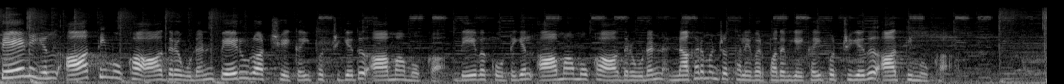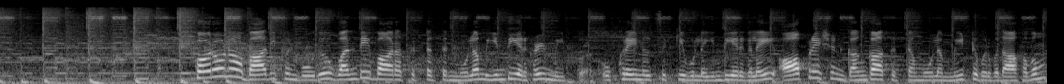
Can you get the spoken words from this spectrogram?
தேனியில் அதிமுக ஆதரவுடன் பேரூராட்சியை கைப்பற்றியது அமமுக. தேவக்கோட்டையில் அமமுக ஆதரவுடன் நகர்மன்ற தலைவர் பதவியை கைப்பற்றியது அதிமுக. கொரோனா பாதிப்பின் போது வந்தே பாரத் திட்டத்தின் மூலம் இந்தியர்கள் மீட்பு. உக்ரைனில் சிக்கியுள்ள இந்தியர்களை ஆபரேஷன் கங்கா திட்டம் மூலம் மீட்டு வருவதாகவும்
